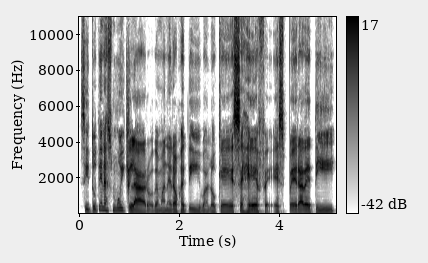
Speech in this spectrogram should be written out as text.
Si tú tienes muy claro de manera objetiva lo que ese jefe espera de ti,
